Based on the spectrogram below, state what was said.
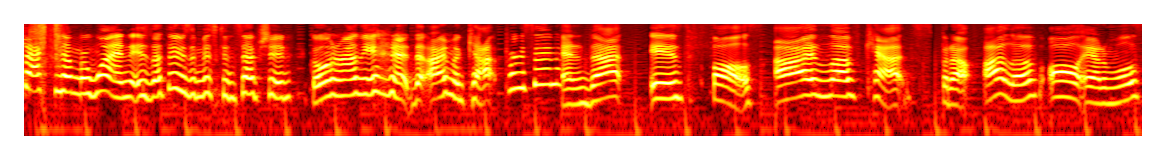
Fact number one is that there's a misconception going around the internet that I'm a cat person, and that is false. I love cats, but I, I love all animals.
